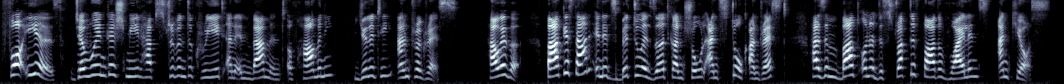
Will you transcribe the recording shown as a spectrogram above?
For years, Jammu and Kashmir have striven to create an environment of harmony, unity and progress. However, Pakistan, in its bid to assert control and stoke unrest, has embarked on a destructive path of violence and chaos.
